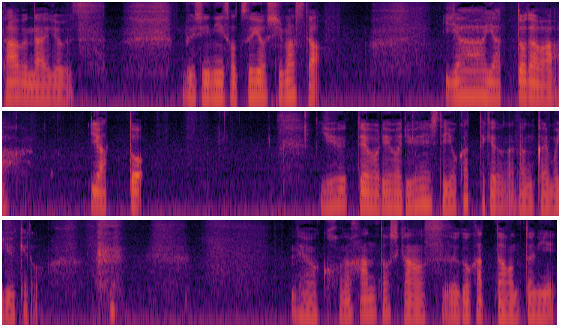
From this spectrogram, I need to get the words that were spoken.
多分大丈夫です。無事に卒業しました。いやー、やっとだわ。やっと。言うて俺は留年してよかったけどな、何回も言うけど。でもこの半年間すごかった本当に。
